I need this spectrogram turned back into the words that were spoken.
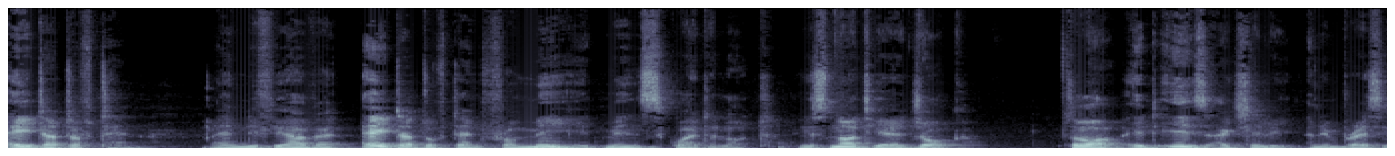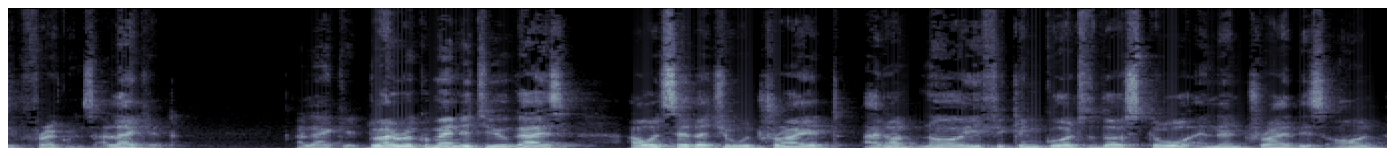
8 out of 10. And if you have an 8 out of 10 from me, it means quite a lot. It's not here a joke. So it is actually an impressive fragrance. I like it. I like it. Do I recommend it to you guys? I would say that you would try it. I don't know if you can go to the store and then try this on.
